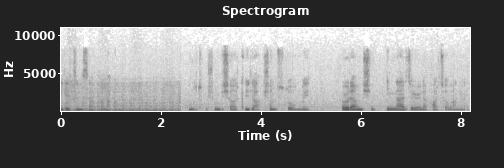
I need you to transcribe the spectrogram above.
biletini saklamak mı? Unutmuşum bir şarkıyla akşamüstü olmayı. Öğrenmişim binlerce yöne parçalanmayı.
